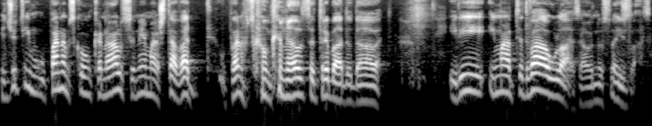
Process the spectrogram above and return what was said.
Međutim, u Panamskom kanalu se nema šta vaditi. U Panamskom kanalu se treba dodavati. I vi imate dva ulaza, odnosno izlaza.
